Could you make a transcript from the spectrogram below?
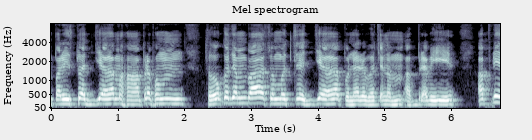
परिस्वज्य महाप्रभु। शोकजम व पुनर्वचनम अब्रवीत। अपने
